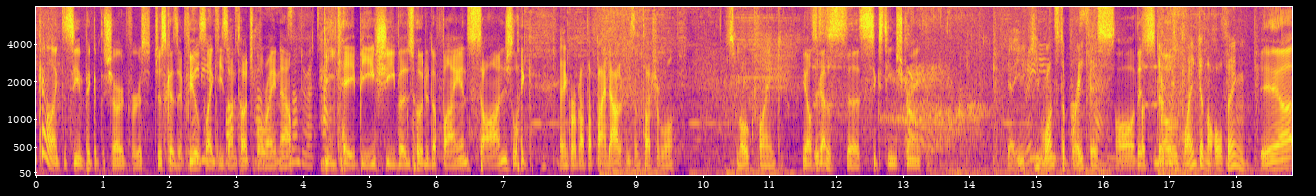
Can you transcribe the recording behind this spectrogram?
I'd kind of like to see him pick up the shard first, just because it feels like he's untouchable right now. is under attack. BKB, Shiva's Hood of Defiance, Sanj. Like, I think we're about to find out if he's untouchable. Smoke flank. he also This got is- the 16 strength. Yeah, he, he wants to break this. Oh, this but they're flanking the whole thing. Yeah,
